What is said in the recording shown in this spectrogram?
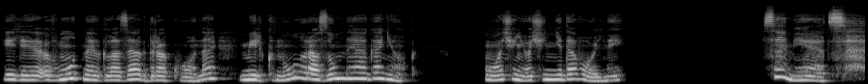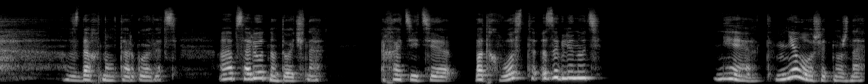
или в мутных глазах дракона мелькнул разумный огонек. Очень-очень недовольный. «Самец», — вздохнул торговец. «Абсолютно точно. Хотите под хвост заглянуть?» «Нет, мне лошадь нужна»,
